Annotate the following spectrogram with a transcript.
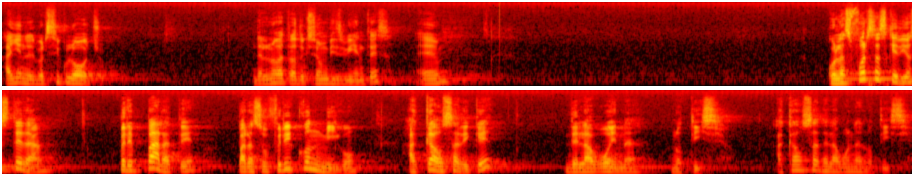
ahí en el versículo 8 de la nueva traducción Visvientes. Eh, con las fuerzas que Dios te da, prepárate para sufrir conmigo a causa de qué? De la buena noticia. A causa de la buena noticia.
